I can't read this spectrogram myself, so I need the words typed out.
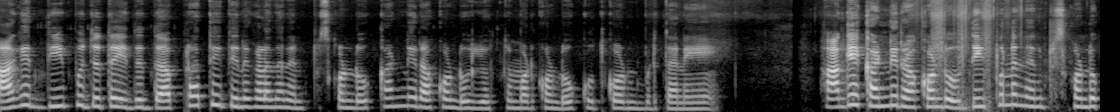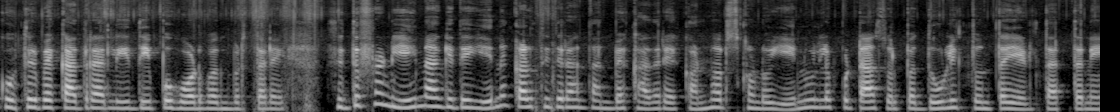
ಹಾಗೆ ದೀಪು ಜೊತೆ ಇದ್ದಿದ್ದ ಪ್ರತಿ ದಿನಗಳನ್ನು ನೆನಪಿಸ್ಕೊಂಡು ಕಣ್ಣೀರು ಹಾಕೊಂಡು ಯೋಚನೆ ಮಾಡಿಕೊಂಡು ಕೂತ್ಕೊಂಡು ಬಿಡ್ತಾನೆ ಹಾಗೆ ಕಣ್ಣೀರು ಹಾಕೊಂಡು ದೀಪನ ನೆನಪಿಸ್ಕೊಂಡು ಕೂತಿರ್ಬೇಕಾದ್ರೆ ಅಲ್ಲಿ ದೀಪು ಓಡ್ ಬಂದ್ಬಿಡ್ತಾಳೆ. ಸಿದ್ದು ಫ್ರೆಂಡ್ ಏನಾಗಿದೆ? ಏನು ಕಳ್ತಿದ್ದೀರಾ ಅಂತ ಅನ್ಬೇಕಾದ್ರೆ ಕಣ್ಣೊರೆಸ್ಕೊಂಡು, ಏನೂ ಇಲ್ಲ ಪುಟ್ಟ, ಸ್ವಲ್ಪ ಧೂಳಿತ್ತು ಅಂತ ಹೇಳ್ತಾ ಇರ್ತಾನೆ.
